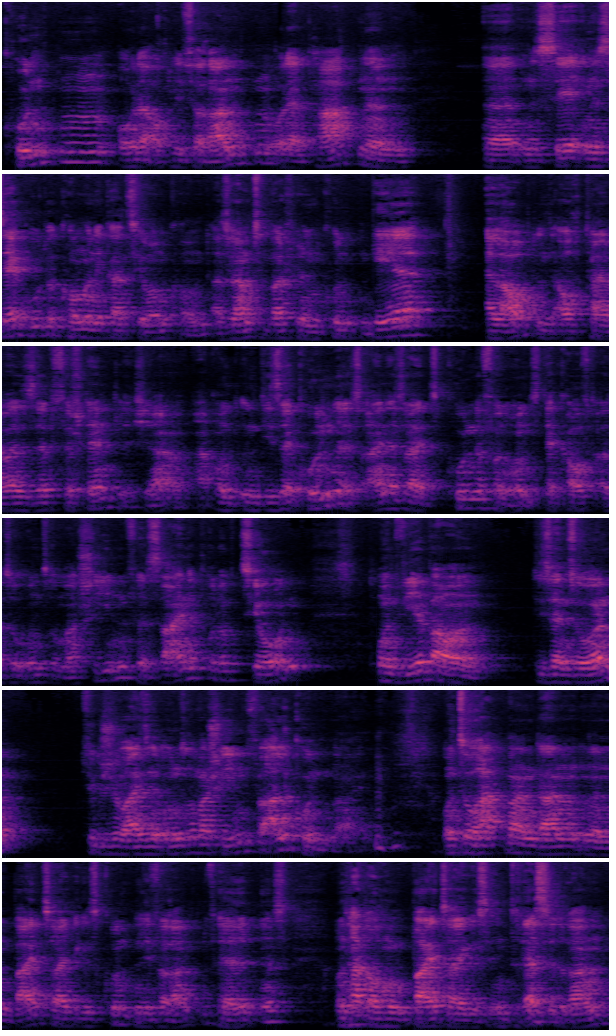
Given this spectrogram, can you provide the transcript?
Kunden oder auch Lieferanten oder Partnern äh, eine sehr, in eine sehr gute Kommunikation kommt. Also wir haben zum Beispiel einen Kunden, der erlaubt und auch teilweise selbstverständlich. Ja? Und, und dieser Kunde ist einerseits Kunde von uns, der kauft also unsere Maschinen für seine Produktion und wir bauen die Sensoren typischerweise in unsere Maschinen für alle Kunden ein. Mhm. Und so hat man dann ein beidseitiges Kunden-Lieferanten-Verhältnis und hat auch ein beidseitiges Interesse daran,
